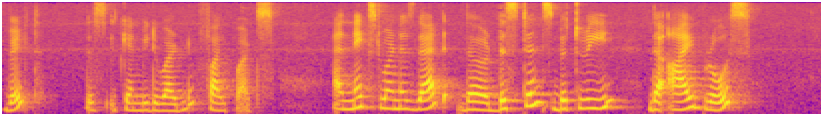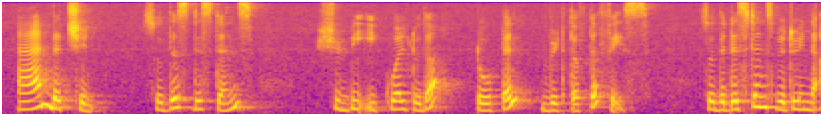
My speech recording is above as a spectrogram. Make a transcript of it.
width, this it can be divided into 5 parts. And next one is that the distance between the eyebrows and the chin. So this distance should be equal to the total width of the face. So the distance between the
